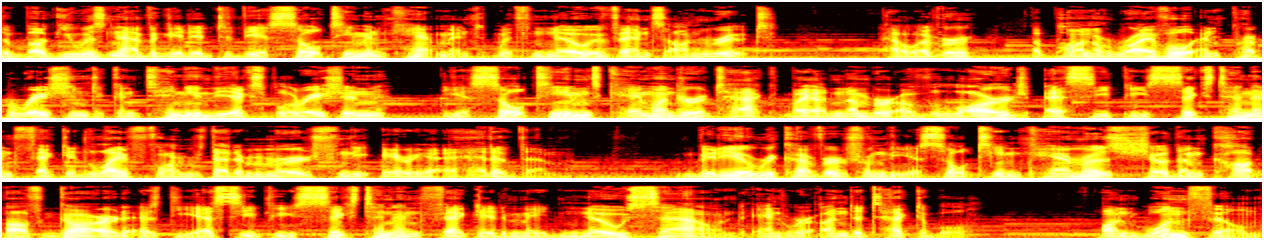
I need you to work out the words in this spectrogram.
The buggy was navigated to the assault team encampment with no events en route. However, upon arrival and preparation to continue the exploration, the assault teams came under attack by a number of large SCP-610 infected lifeforms that emerged from the area ahead of them. Video recovered from the assault team cameras showed them caught off guard as the SCP-610 infected made no sound and were undetectable. On one film,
